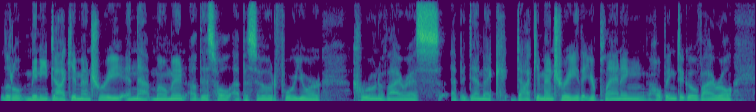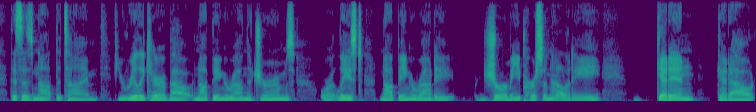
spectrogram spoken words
little mini documentary in that moment of this whole episode for your coronavirus epidemic documentary that you're planning, hoping to go viral. This is not the time. If you really care about not being around the germs, or at least not being around a germy personality, get in, get out,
